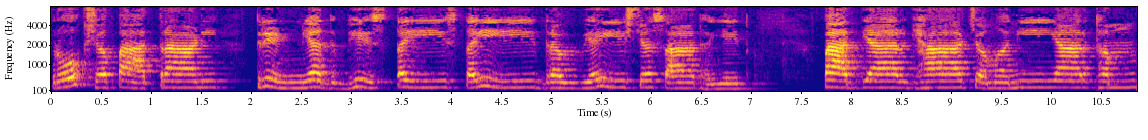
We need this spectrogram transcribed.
प्रोक्षपात्राणि त्रिण्यद्भिस्तैस्तैद्रव्यैश्च साधयेत्। पाद्यार्घ्याचमनीयार्थम्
